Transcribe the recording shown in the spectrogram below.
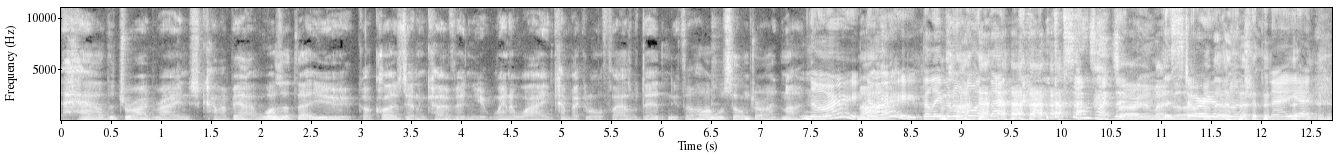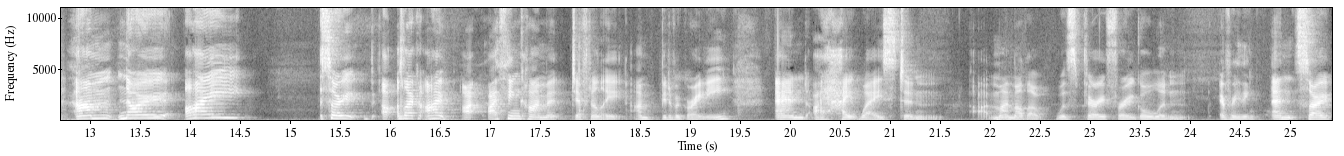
how the dried range come about. Was it that you got closed down in COVID and you went away and come back and all the flowers were dead, and you thought, oh, we'll sell them dried? No, No, no, No. believe it or not, that, that sounds like the, Sorry, I made the that story of an entrepreneur. Yeah. Um, no, I. So, uh, like, I, I, I think I'm a definitely I'm a bit of a greenie, and I hate waste. And uh, my mother was very frugal and everything, and so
